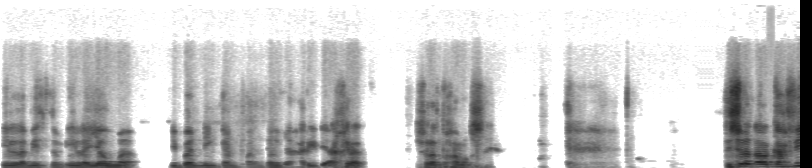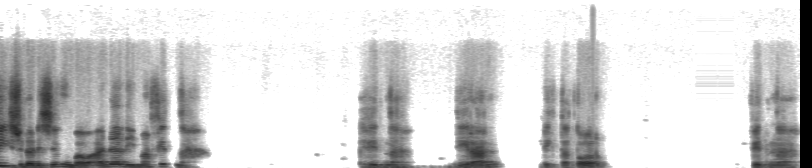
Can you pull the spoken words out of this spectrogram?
illa bithum illa yauma dibandingkan panjangnya hari di akhirat. Surat Tuhan maksudnya. Di surat Al-Kahfi sudah disinggung bahwa ada lima fitnah. Fitnah tiran diktator fitnah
